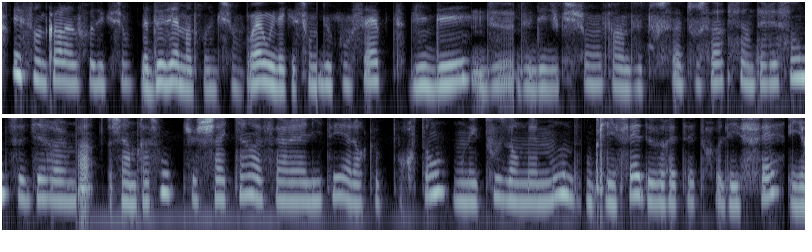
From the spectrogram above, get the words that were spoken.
et c'est encore l'introduction. La deuxième introduction. Ouais, où il est question de concepts, d'idées, de, de déduction, enfin de tout ça, tout ça. C'est intéressant de se dire. Euh... J'ai l'impression que chacun a sa réalité, alors que pourtant, on est tous dans le même monde. Donc les faits devraient être les faits. Et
